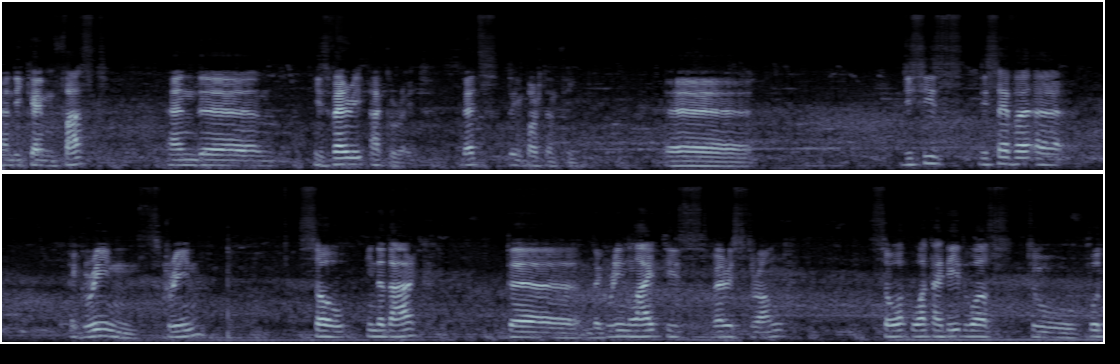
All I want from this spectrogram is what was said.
and it came fast and uh, is very accurate. That's the important thing. Uh, this is this have a, a green screen, so in the dark the the green light is very strong. So what I did was to put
